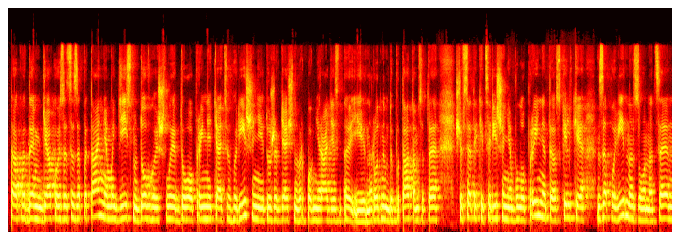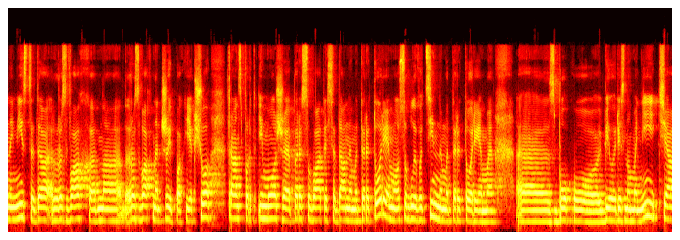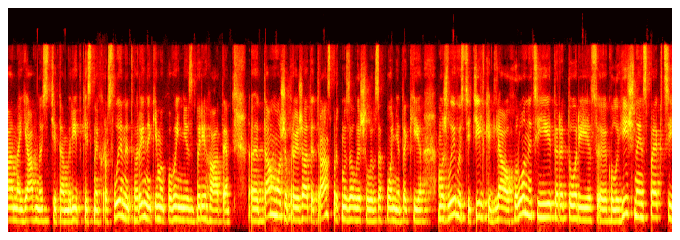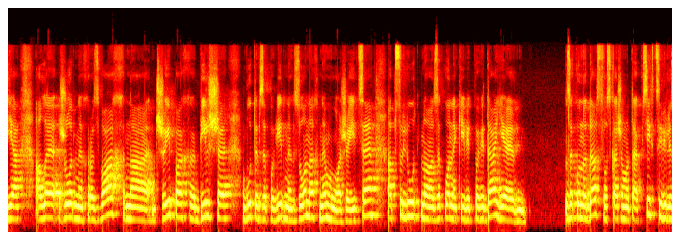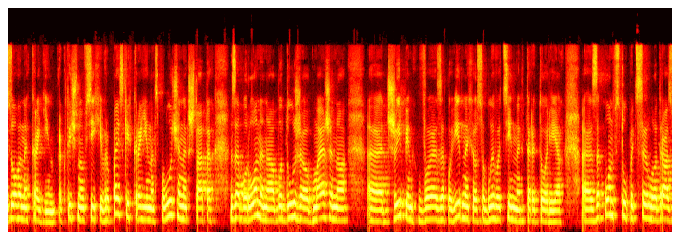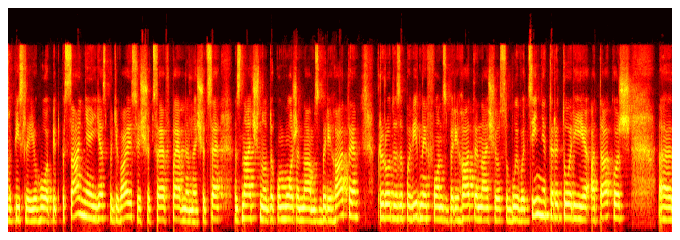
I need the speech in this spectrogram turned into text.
Так, Вадим, дякую за це запитання. Ми дійсно довго йшли до прийняття цього рішення і дуже вдячна Верховній Раді е, і народним депутатам за те, що все-таки це рішення було прийнято, оскільки заповідна зона це не місце для розваг на розваг на джипах. Якщо транспорт і може пересуватися даними територіями, особливо цінними територіями е, з боку біорізноманіття, наявності там рідкісних рослин, і тварин, які ми повинні зберігати. Е, Там може проїжджати транспорт. Ми залишили в законі такі можливості тільки для охорони цієї території, екологічна інспекція, але жодних розваг на джипах більше бути в заповідних зонах не може. І це абсолютно закон, який відповідає законодавству, скажімо так, всіх цивілізованих країн, практично у всіх європейських країнах, Сполучених Штатах заборонено або дуже обмежено е, джипінг в заповідних і особливо цінних територіях. Е, Закон вступить в силу одразу після його підписання. І я сподіваюся, що це впевнена, що це значно допоможе нам зберігати природозаповідний фонд, зберігати наші особливо цінні території, а також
